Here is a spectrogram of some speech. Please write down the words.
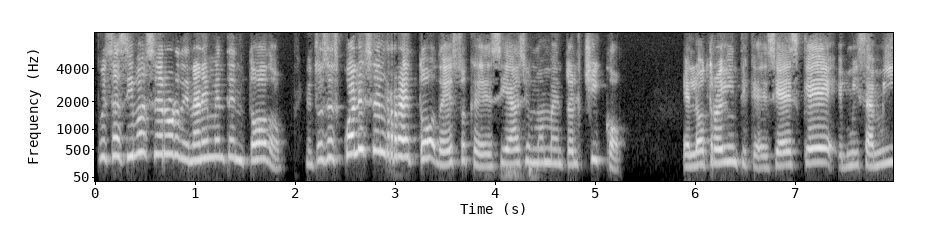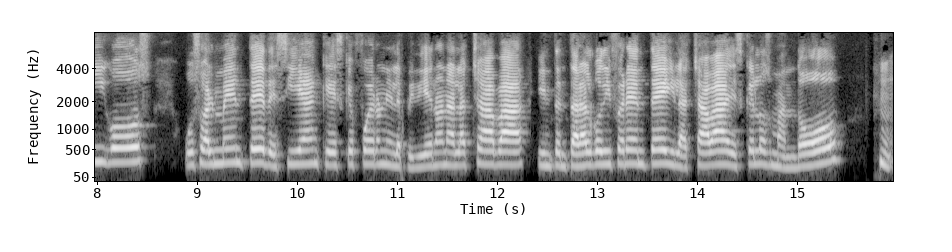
pues así va a ser ordinariamente en todo. Entonces, ¿cuál es el reto de esto que decía hace un momento el chico? El otro Inti que decía es que mis amigos usualmente decían que es que fueron y le pidieron a la chava intentar algo diferente y la chava es que los mandó, hmm,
